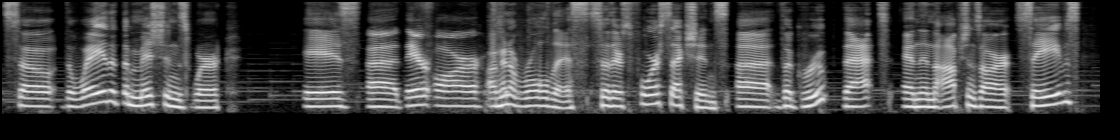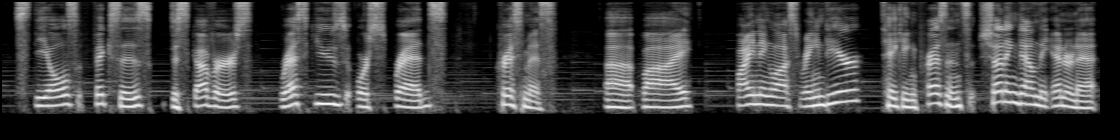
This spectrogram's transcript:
So the way that the missions work is uh there are I'm gonna roll this. So there's four sections. Uh the group that and then the options are saves, steals, fixes, discovers, rescues, or spreads Christmas uh by finding lost reindeer, taking presents, shutting down the internet,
